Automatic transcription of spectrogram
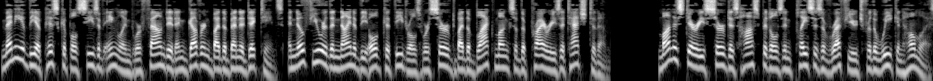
Many of the episcopal sees of England were founded and governed by the Benedictines, and no fewer than nine of the old cathedrals were served by the black monks of the priories attached to them. Monasteries served as hospitals and places of refuge for the weak and homeless.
